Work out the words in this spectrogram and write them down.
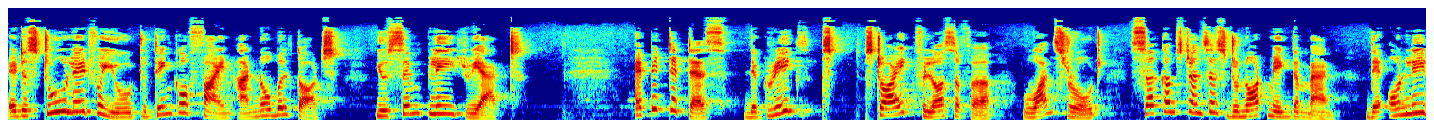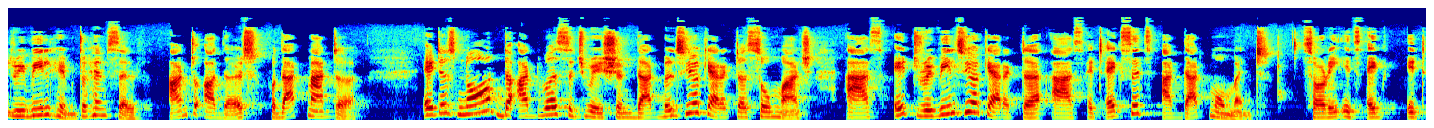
it is too late for you to think of fine and noble thoughts. You simply react. Epictetus, the Greek Stoic philosopher, once wrote Circumstances do not make the man, they only reveal him to himself and to others for that matter. It is not the adverse situation that builds your character so much as it reveals your character as it exits at that moment. Sorry, it's ex- it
